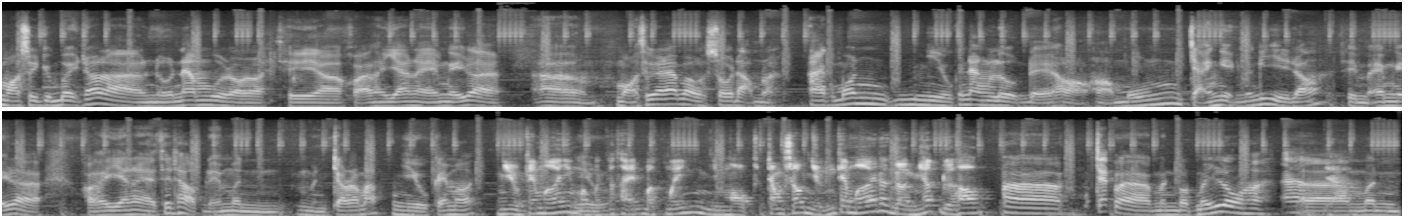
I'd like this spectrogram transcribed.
mọi sự chuẩn bị đó là nửa năm vừa rồi rồi. Thì uh, khoảng thời gian này em nghĩ là uh, mọi thứ đã bắt đầu sôi động rồi. Ai cũng có nhiều cái năng lượng để họ họ muốn trải nghiệm những cái gì đó. Thì mà em nghĩ là khoảng thời gian này là thích hợp để mình mình cho ra mắt nhiều cái mới. Nhiều cái mới nhưng mà Nhiều. mình có thể bật mí một trong số những cái mới đó gần nhất được không? À, chắc là mình bật mí luôn ha. À, Dạ. mình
